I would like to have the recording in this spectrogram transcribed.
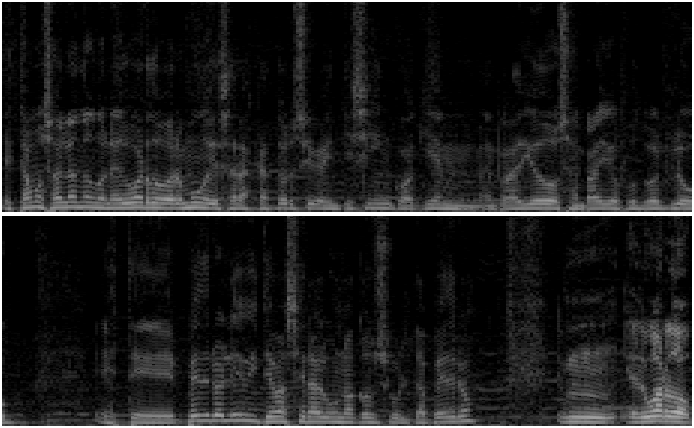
Estamos hablando con Eduardo Bermúdez a las 14 y 25 aquí en, Radio 2, en Radio Fútbol Club. Este, Pedro Levi te va a hacer alguna consulta, Pedro. Mm, Eduardo,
